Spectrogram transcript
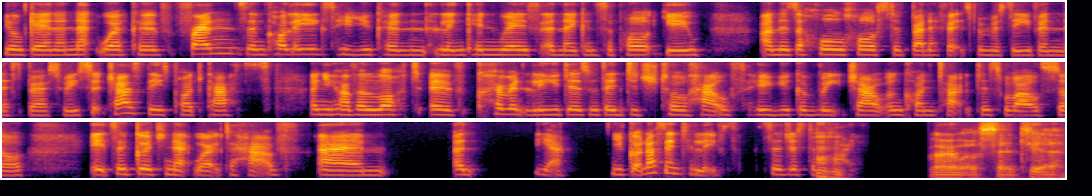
You'll gain a network of friends and colleagues who you can link in with and they can support you. And there's a whole host of benefits from receiving this bursary, such as these podcasts. And you have a lot of current leaders within digital health who you can reach out and contact as well. So it's a good network to have. Um, and yeah, you've got nothing to lose. So just mm-hmm. apply. Mm-hmm. Very well said. Yeah.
